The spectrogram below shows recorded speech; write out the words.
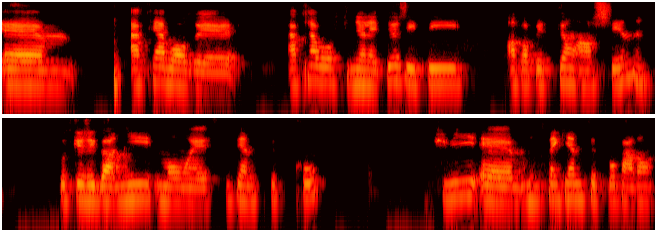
euh, après, avoir, euh, après avoir fini Olympia, j'ai été en compétition en Chine, où j'ai gagné mon euh, sixième titre pro, puis mon cinquième titre pro, pardon.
